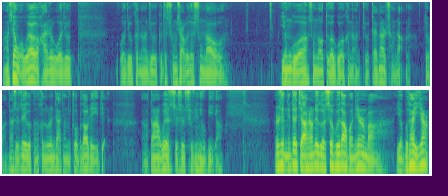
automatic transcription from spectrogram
啊。像我，我要有孩子，我就我就可能就给他从小给他送到英国，送到德国，可能就在那儿成长了，对吧？但是这个可能很多人家庭里做不到这一点。啊，当然我也是只是吹吹牛逼啊，而且呢，再加上这个社会大环境吧，也不太一样，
